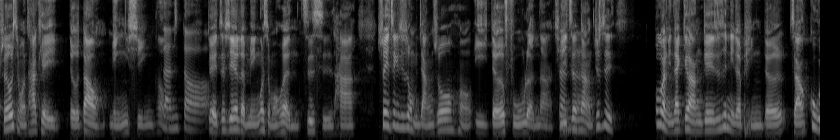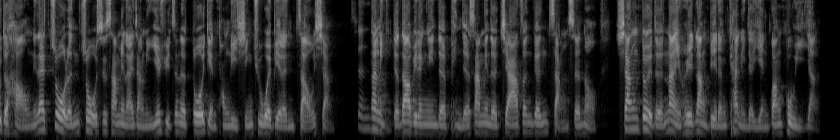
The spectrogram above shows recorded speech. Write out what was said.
所以为什么他可以得到民心？真的，对这些人民为什么会很支持他？所以这个就是我们讲说，哈，以德服人呐。其实真的就是。不管你在各行各业，就是你的品德，只要顾得好，你在做人做事上面来讲，你也许真的多一点同理心，去为别人着想，那你得到别人给你的品德上面的加分跟掌声哦，相对的，那也会让别人看你的眼光不一样。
